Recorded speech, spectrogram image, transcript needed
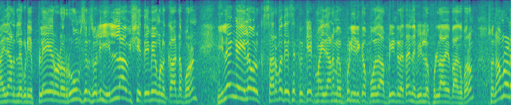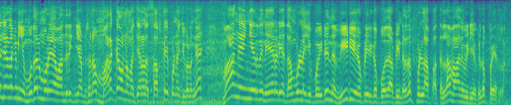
மைதானத்தில் கூடிய பிளேயரோட ரூம்ஸ்னு சொல்லி எல்லா விஷயத்தையுமே உங்களுக்கு காட்ட போகிறோம் இலங்கையில் ஒரு சர்வதேச கிரிக்கெட் மைதானம் எப்படி இருக்க போகுது அப்படின்றத இந்த வீடியோ ஃபுல்லாகவே பார்க்க போகிறோம் ஸோ நம்மளோட சேனலுக்கு நீங்கள் முதல் முறையாக வந்திருக்கீங்க அப்படின்னு சொன்னால் மறக்காம நம்ம சேனலை சப்ஸ்கிரைப் பண்ணி வச்சுக்கோங்க. வாங்க இங்கேருந்து நேரடியாக தம்புள்ளைக்கு போயிட்டு இந்த வீடியோ எப்படி இருக்க போகுது அப்படின்றத ஃபுல்லாக பார்த்துடலாம். வாங்க வீடியோக்குள்ளே போயிடலாம்.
